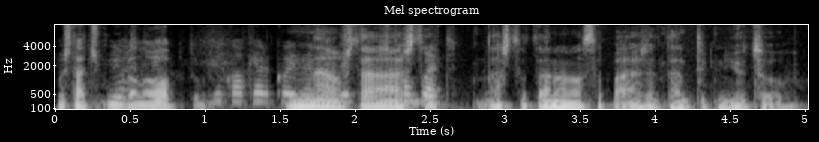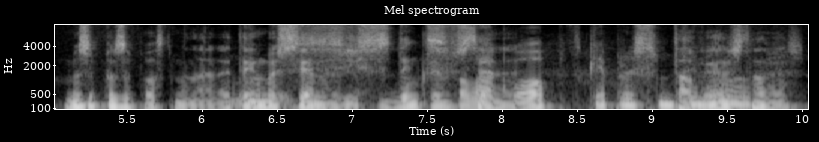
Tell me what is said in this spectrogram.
Mas está disponível no Opto? Vi qualquer coisa, não, não está, acho, está, acho que está na nossa página, está tipo no YouTube, mas depois eu posso te mandar. Tem umas cenas. Isso tem que se falar com o Opto, que é para se meter Talvez, talvez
